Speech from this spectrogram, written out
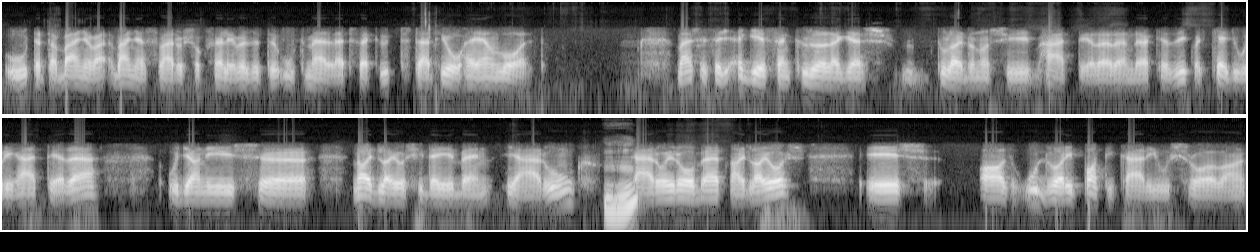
út, tehát a bánya, bányászvárosok felé vezető út mellett feküdt, tehát jó helyen volt. Másrészt egy egészen különleges tulajdonosi háttérrel rendelkezik, vagy kegyúri háttérrel, ugyanis uh, Nagy Lajos idejében járunk, uh-huh. Károly Robert, Nagy Lajos, és az udvari patikáriusról van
